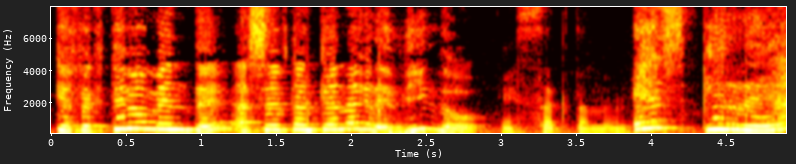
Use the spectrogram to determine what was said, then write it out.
que efectivamente aceptan que han agredido. Exactamente. Es irreal.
